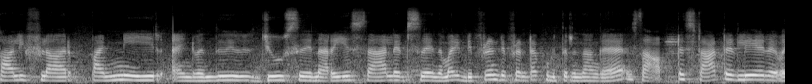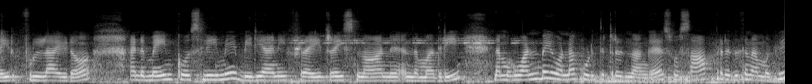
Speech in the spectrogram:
காலிஃப்ளவர் பன்னீர் அண்ட் வந்து ஜூஸு நிறைய சாலட்ஸு இந்த மாதிரி டிஃப்ரெண்ட் டிஃப்ரெண்ட்டாக கொடுத்துருந்தாங்க. சாப்பிட்டு ஸ்டார்டர்லேயே வயிறு ஃபுல்லாகிடும் அண்ட் மெயின் கோர்ஸ்லேயுமே பிரியாணி ஃப்ரைட் ரைஸ் நான் அந்த மாதிரி நமக்கு ஒன் பை ஒன்னாக கொடுத்துட்டு இருந்தாங்க. ஸோ சாப்பிட்றதுக்கு நமக்கு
